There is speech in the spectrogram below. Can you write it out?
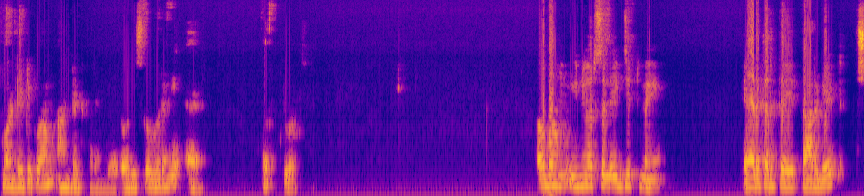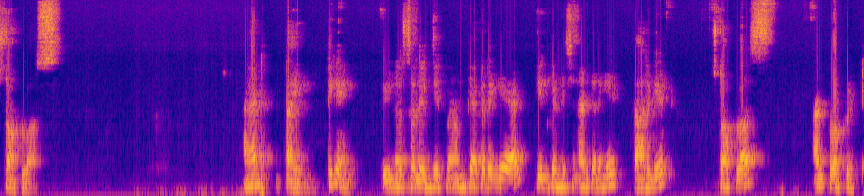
क्वांटिटी को हम हंड्रेड करेंगे और इसको करेंगे ऐड और क्लोज अब हम यूनिवर्सल एग्जिट में ऐड करते हैं target stop loss and time ठीक है? यूनिवर्सल एग्जिट में हम क्या करेंगे? ऐड तीन कंडीशन ऐड करेंगे target stop loss and profit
